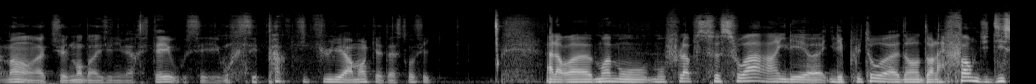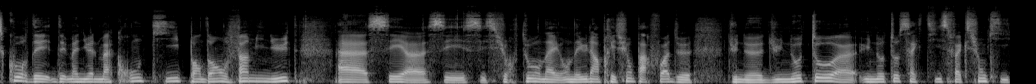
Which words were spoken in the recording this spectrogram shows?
examens actuellement dans les universités où c'est particulièrement catastrophique. Alors euh, moi mon, mon flop ce soir hein, il est euh, il est plutôt euh, dans, dans la forme du discours d'E- d'Emmanuel Macron qui pendant 20 minutes c'est surtout on a on a eu l'impression parfois d'une auto une auto satisfaction qui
